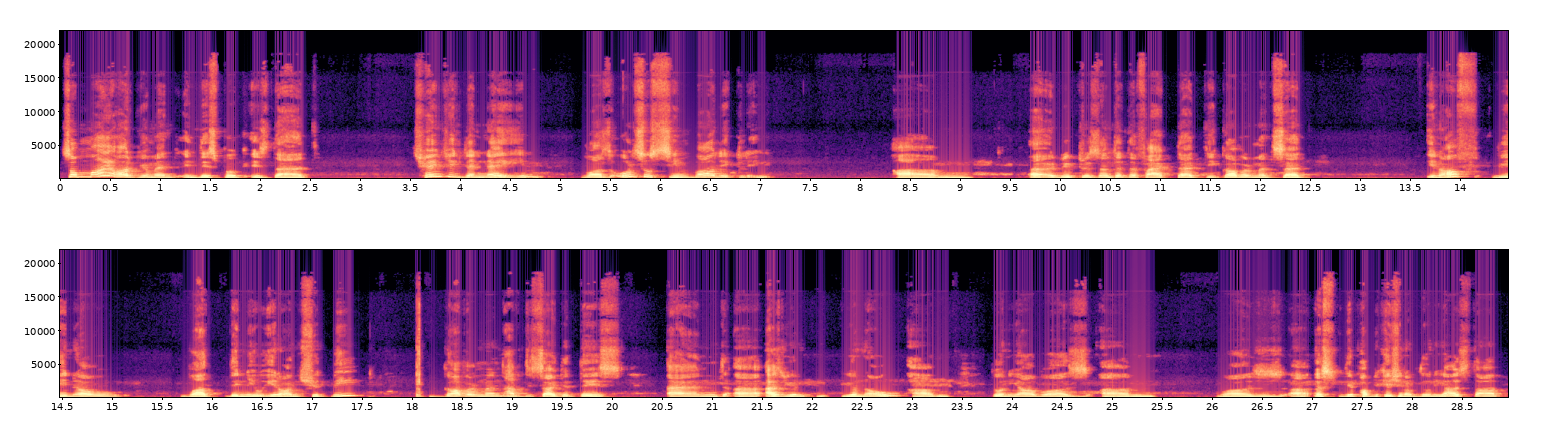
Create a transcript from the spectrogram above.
so my argument in this book is that changing the name was also symbolically um, uh, represented the fact that the government said, enough, we know what the new Iran should be. Government have decided this, and uh, as you you know, um, Dunya was um, was uh, the publication of Dunya stopped.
